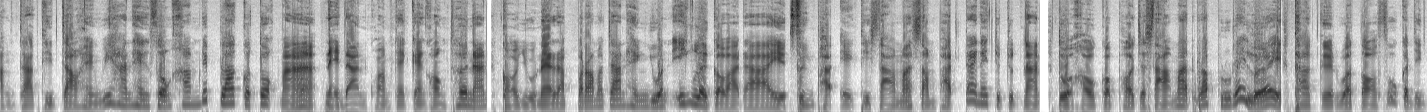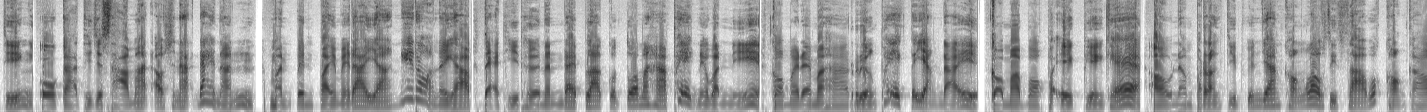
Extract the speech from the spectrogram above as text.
หลังจากที่เจ้าแห่งวิหารแห่งสงครามได้ปรากฏตัวออกมา ในด้านความแข็งแกร่งของเธอนั้น ก็อยู่ในระดับปรมาจารย์แห่งยวนอิงเลยก็ว่าได้ ซึ่งพระเอกที่สามารถสัมผัสได้ในจุดๆนั้น ตัวเขาก็พอจะสามารถรับรู้ได้เลย ถ้าเกิดว่าต่อสู้กันจริง ๆ โอกาสที่จะสามารถเอาชนะได้นั้น มันเป็นไปไม่ได้อย่างแน่นอนเลยครับ แต่ที่เธอนั้นได้ปรากฏตัวมาหาพระเอกในวันนี้ ก็ไม่ได้มาหาเรื่องพระเอกแต่อย่างใดก็มาบอกพระเอกเพียงแค่ เอานำพลังจิตวิญญาณของเหล่าศิษย์สาวกของเขา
